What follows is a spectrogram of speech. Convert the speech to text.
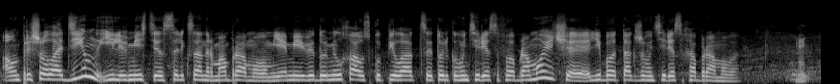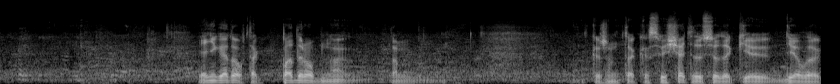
А он пришел один или вместе с Александром Абрамовым? Я имею в виду, Милхаус купил акции только в интересах Абрамовича, либо также в интересах Абрамова? Ну, я не готов так подробно, там, скажем так, освещать. Это все-таки дело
